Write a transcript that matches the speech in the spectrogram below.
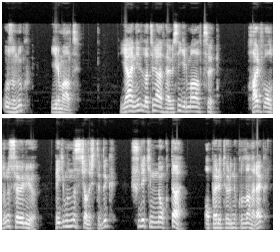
Uzunluk 26. Yani Latin alfabesinin 26 harf olduğunu söylüyor. Peki bunu nasıl çalıştırdık? Şuradaki nokta operatörünü kullanarak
